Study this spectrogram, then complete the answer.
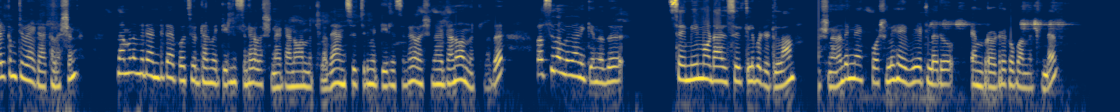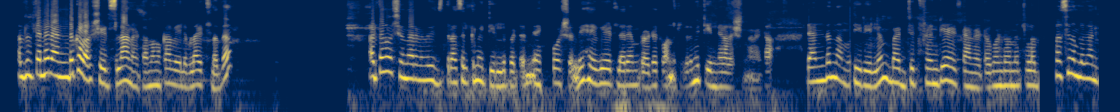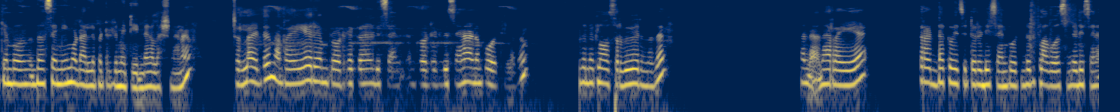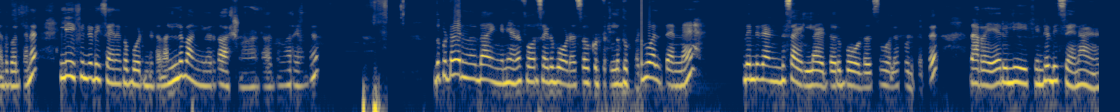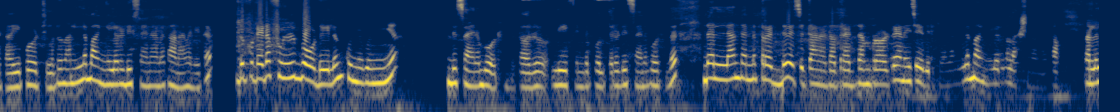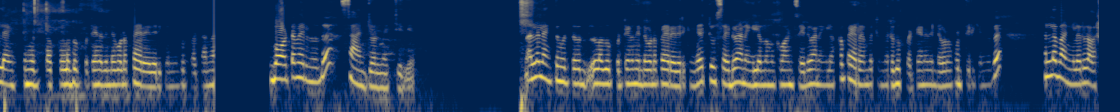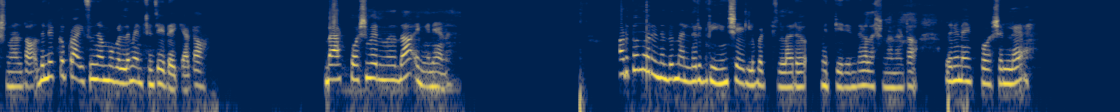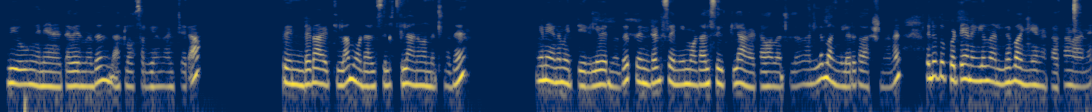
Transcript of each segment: Welcome to വേഗ collection നമ്മളിന്ന് രണ്ട് ടൈപ്പ് ഓഫ് ചുരിദാർ മെറ്റീരിയൽസിന്റെ കളക്ഷൻ ആയിട്ടാണ് വന്നിട്ടുള്ളത്. അനുസരിച്ച് മെറ്റീരിയൽസിന്റെ കളക്ഷൻ ആയിട്ടാണ് വന്നിട്ടുള്ളത്. ഫസ്റ്റ് നമ്മൾ കാണിക്കുന്നത് സെമി മോഡാൽ സിൽക്കിൽ പെട്ടിട്ടുള്ള കളക്ഷനാണ് ഇതിന് നെക്ക് ഹെവി ആയിട്ടുള്ളൊരു എംബ്രോയിഡറി ഒക്കെ വന്നിട്ടുണ്ട്. അതിൽ തന്നെ രണ്ട് കളർ ഷെയ്ഡ്സിലാണ് കേട്ടോ നമുക്ക് അവൈലബിൾ ആയിട്ടുള്ളത്. അടുത്ത കളക്ഷൻ എന്ന് പറയുന്നത് വിചിത്ര സിൽക്ക് മെറ്റീരിയൽ പെട്ട് നെക്ക് പോർഷനിൽ ഹെവി ആയിട്ടുള്ള എംബ്രോയിഡറി ഒക്കെ വന്നിട്ടുള്ള മെറ്റീരിയലിന്റെ കളക്ഷനാണ് കേട്ടോ രണ്ടും നമ്മൾ മെറ്റീരിയലും ബഡ്ജറ്റ് ഫ്രണ്ട്ലി ആയിട്ടാണ് കേട്ടോ കൊണ്ടുവന്നിട്ടുള്ളത്. ഫസ്റ്റ് നമ്മൾ കാണിക്കാൻ പോകുന്നത് സെമി മോഡലിൽ പെട്ടൊരു മെറ്റീരിയലിന്റെ കളക്ഷനാണ് ചെറുതായിട്ട് നിറയെ ഒരു എംബ്രോയിഡറി ഒക്കെ ഡിസൈൻ എംബ്രോയിഡറി ഡിസൈൻ ആണ് പോയിട്ടുള്ളത്. അതിന്റെ ക്ലോസർ വ്യൂ വരുന്നത്. നിറയെ ത്രെഡ് ഒക്കെ വെച്ചിട്ട് ഒരു ഡിസൈൻ പോയിട്ടുണ്ട്. ഒരു ഫ്ലവേഴ്സിന്റെ ഡിസൈൻ അതുപോലെ തന്നെ ലീഫിന്റെ ഡിസൈൻ ഒക്കെ പോയിട്ടുണ്ട്. നല്ല ഭംഗിയുള്ള ഒരു കളക്ഷനാണ് കേട്ടോ അതെന്ന് പറയുന്നത്. ദുപ്പട്ട വരുന്നത് ഇങ്ങനെയാണ്. ഫോർ സൈഡ് ബോർഡേഴ്സ് കൊടുത്തിട്ടുള്ള ദുപ്പട്ട. അതുപോലെ തന്നെ ഇതിന്റെ രണ്ട് സൈഡിലായിട്ട് ഒരു ബോർഡേഴ്സ് പോലെ കൊടുത്തിട്ട് നിറയെ ഒരു ലീഫിന്റെ ഡിസൈൻ ആണ് കേട്ടോ ഈ പോയിട്ടുള്ളത് നല്ല ഭംഗിയുള്ള ഒരു ഡിസൈൻ ആണ് കാണാൻ വേണ്ടിയിട്ട്. ഇത് ദുപ്പട്ടയുടെ ഫുൾ ബോഡിയിലും കുഞ്ഞു കുഞ്ഞ് ഡിസൈൻ പോയിട്ടുണ്ട് കേട്ടോ ഒരു ലീഫിന്റെ പോലത്തെ ഒരു ഡിസൈൻ പോയിട്ടുണ്ട് ഇതെല്ലാം തന്നെ ത്രെഡ് വെച്ചിട്ടാണ് കേട്ടോ. ത്രെഡ് എംബ്രോയിഡറി ആണ് ചെയ്തിരിക്കുന്നത്. നല്ല ഭംഗിയുള്ള ഒരു കളക്ഷൻ ആണ് കേട്ടോ. നല്ല ലെങ്ത്തും വിടുത്തൊക്കെ ഉള്ള ദുപ്പട്ടയാണ് ഇതിന്റെ കൂടെ പെര ചെയ്തിരിക്കുന്നത്. ദുപ്പട്ട ബോട്ടം വരുന്നത് സാന്റോൺ മെറ്റീരിയൽ നല്ല ലെങ്ത് വിട്ടുള്ള ദുപ്പട്ടിയാണ് ഇതിന്റെ കൂടെ പെയർ ചെയ്തിരിക്കുന്നത്. ടു സൈഡ് വേണമെങ്കിലും നമുക്ക് വൺ സൈഡ് വേണമെങ്കിലും ഒക്കെ പെയർ ചെയ്യാൻ പറ്റുന്ന ഒരു ദുപ്പട്ടിയാണ് ഇതിന്റെ കൂടെ കൊടുത്തിരിക്കുന്നത്. നല്ല ഭയങ്കര ഒരു കളക്ഷനാണ് കേട്ടോ അതിന്റെയൊക്കെ പ്രൈസ് ഞാൻ മുകളിൽ മെൻഷൻ ചെയ്തേക്കാം കേട്ടോ ബാക്ക് പോർഷൻ വരുന്നത് എങ്ങനെയാണ് അടുത്തെന്ന് പറയുന്നത് നല്ലൊരു ഗ്രീൻ ഷെയ്ഡിൽ പെട്ടിട്ടുള്ള ഒരു മെറ്റീരിയലിന്റെ കളക്ഷനാണ് കേട്ടോ അതിന് നെക്ക് പോർഷനിലെ വ്യൂ ഇങ്ങനെയാണ് കേട്ടോ വരുന്നത്. ക്ലോസർ വ്യൂ കാണിച്ചു തരാം പ്രിന്റഡ് ആയിട്ടുള്ള മോഡൽ സിൽക്കിലാണ് വന്നിട്ടുള്ളത്. ഇങ്ങനെയാണ് മെറ്റീരിയൽ വരുന്നത്. പ്രിന്റഡ് സെമി മോഡൽ സിൽക്കിലാണ് കേട്ടോ വന്നിട്ടുള്ളത്. നല്ല ഭംഗിയുള്ള ഒരു കളക്ഷനാണ് ഇതിന്റെ ദുപ്പട്ടയാണെങ്കിൽ നല്ല ഭംഗിയാണ് കേട്ടോ കാണാൻ.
